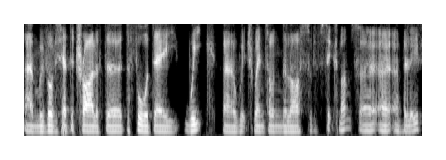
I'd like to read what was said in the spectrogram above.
Um, we've obviously had the trial of the the four day week, uh, which went on the last sort of six months, uh, uh, I believe.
